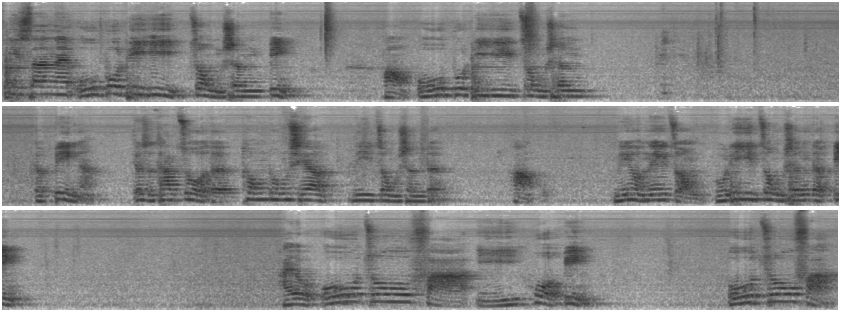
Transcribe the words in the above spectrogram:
第三呢，无不利益众生病。好，无不利益众生的病啊，就是他做的通通是要利益众生的，好，没有那种不利益众生的病。还有无诸法疑惑病，无诸法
